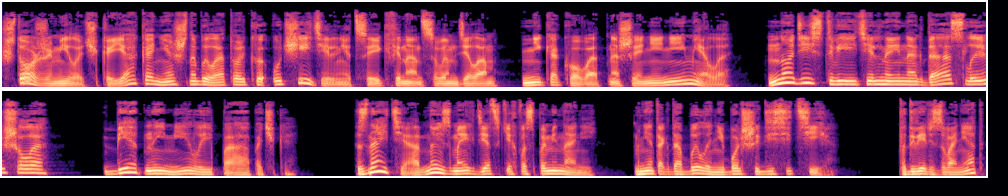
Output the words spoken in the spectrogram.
Что же, милочка, я, конечно, была только учительницей и к финансовым делам никакого отношения не имела. Но действительно иногда слышала «Бедный милый папочка». Знаете, одно из моих детских воспоминаний. Мне тогда было не больше десяти. В дверь звонят,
